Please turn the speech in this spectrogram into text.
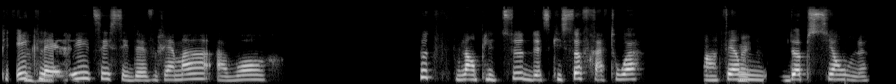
Puis Mmh mh. éclairé, tu sais, c'est de vraiment avoir toute l'amplitude de ce qui s'offre à toi en termes d'options.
